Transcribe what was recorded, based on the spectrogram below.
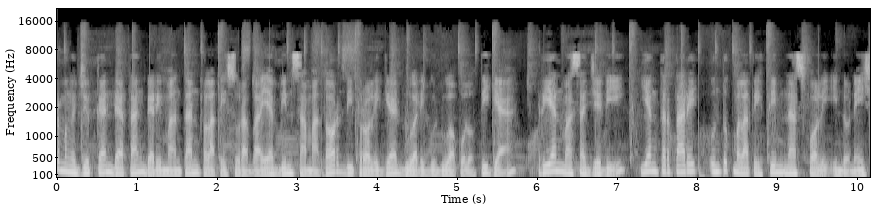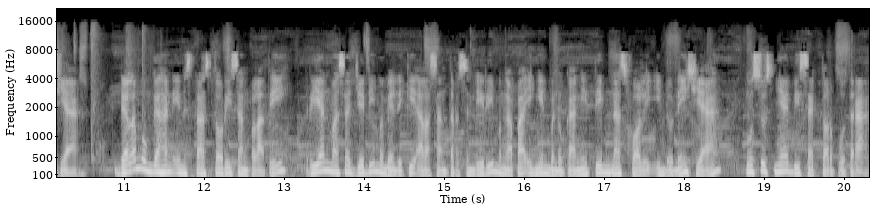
mengejutkan datang dari mantan pelatih Surabaya Bin Samator di Proliga 2023, Rian Masajedi, yang tertarik untuk melatih timnas voli Indonesia. Dalam unggahan instastory sang pelatih, Rian Masajedi memiliki alasan tersendiri mengapa ingin menukangi timnas voli Indonesia, khususnya di sektor putra.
